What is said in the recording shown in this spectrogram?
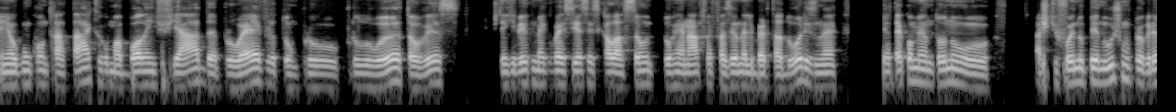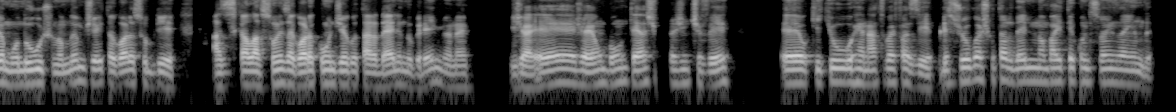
em algum contra-ataque, alguma bola enfiada para o Everton, para o Luan, talvez. A gente tem que ver como é que vai ser essa escalação que o Renato vai fazer na Libertadores, né? E até comentou no. Acho que foi no penúltimo programa, ou no último, não lembro direito agora, sobre as escalações agora com o Diego Tardelli no Grêmio, né? E já é, já é um bom teste para a gente ver é, o que, que o Renato vai fazer. Para esse jogo, acho que o Tardelli não vai ter condições ainda.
